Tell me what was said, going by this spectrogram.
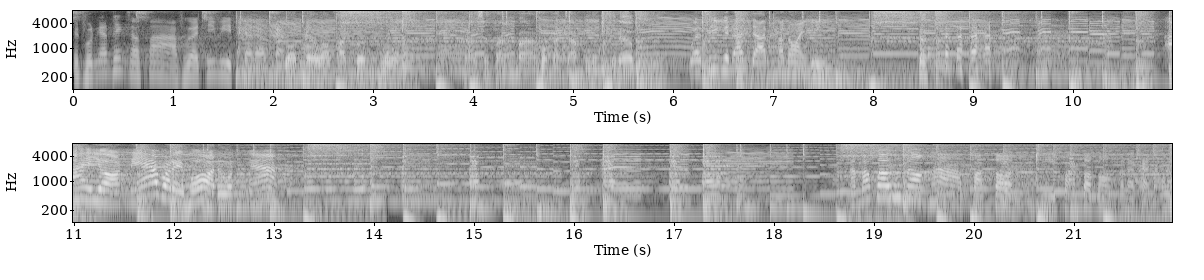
ป็นผลงานเพลงซาๆเพื่อชีวิตกันแล้วกันบอกแล้วว่าพักโดนโพจากสตังค์บาร์พวกกระจับเงินดีเด้อมือนี้ว่าชีวิตอาจารย์ขาหน่อยดีไอายหยอกแหน่บ่ได้พ่อโดนนะอามาเฝ้ารุ่นน้องค่ะฝากตอนที่ฝากตอนน้องกันแล้วกันค่ะ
